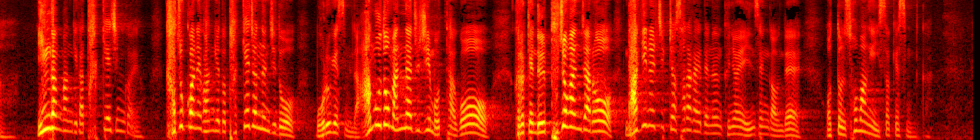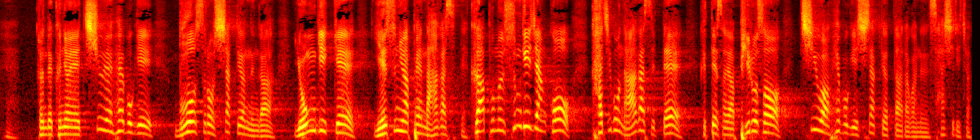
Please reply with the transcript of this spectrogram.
어, 인간관계가 다 깨진 거예요. 가족 간의 관계도 다 깨졌는지도 모르겠습니다. 아무도 만나주지 못하고 그렇게 늘 부정한 자로 낙인을 찍혀 살아가야 되는 그녀의 인생 가운데 어떤 소망이 있었겠습니까? 예. 그런데 그녀의 치유의 회복이 무엇으로 시작되었는가? 용기 있게 예수님 앞에 나아갔을 때, 그 아픔을 숨기지 않고 가지고 나아갔을 때, 그때서야 비로소 치유와 회복이 시작되었다라고 하는 사실이죠.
